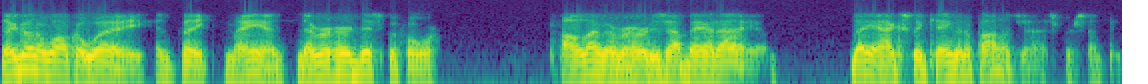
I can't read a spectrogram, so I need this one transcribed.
They're going to walk away and think, man, never heard this before. All I've ever heard is how bad I am. They actually came and apologized for something.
